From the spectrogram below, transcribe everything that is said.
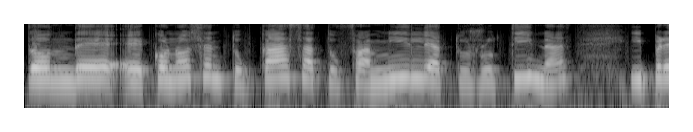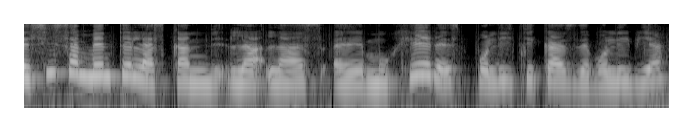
donde eh, conocen tu casa, tu familia, tus rutinas, y precisamente las, eh, mujeres políticas de Bolivia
